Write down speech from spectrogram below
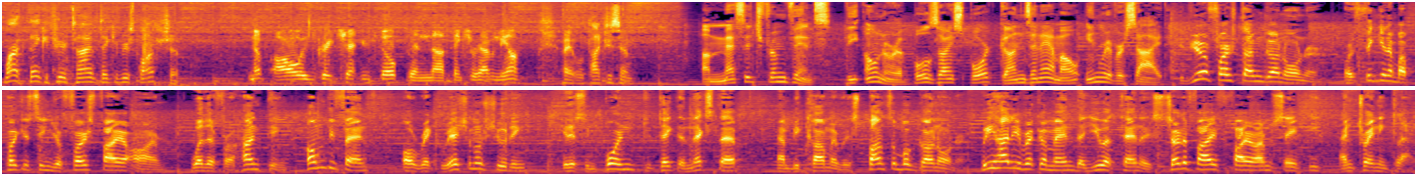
Mark, thank you for your time. Thank you for your sponsorship. Nope, always great chatting yourself, and uh, thanks for having me on. All right, we'll talk to you soon. A message from Vince, the owner of Bullseye Sport Guns and Ammo in Riverside. If you're a first time gun owner or thinking about purchasing your first firearm, whether for hunting, home defense, or recreational shooting, it is important to take the next step and become a responsible gun owner. We highly recommend that you attend a certified firearm safety and training class,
